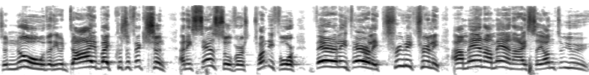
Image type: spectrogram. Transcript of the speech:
to know that he would die by crucifixion. And he says so, verse 24 Verily, verily, truly, truly, Amen, Amen, I say unto you.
